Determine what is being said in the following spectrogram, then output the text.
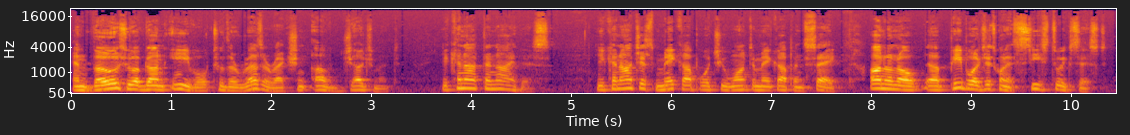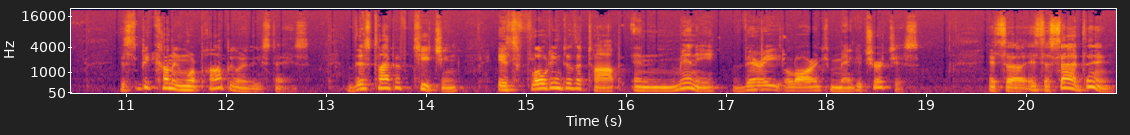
and those who have done evil to the resurrection of judgment. You cannot deny this. You cannot just make up what you want to make up and say, oh, no, no, uh, people are just going to cease to exist. This is becoming more popular these days. This type of teaching is floating to the top in many very large mega churches. It's a, it's a sad thing.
